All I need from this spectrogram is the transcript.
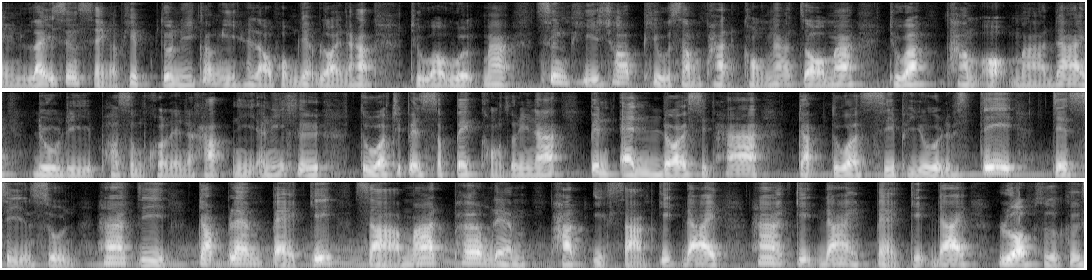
งไร้ซึ่งแสงกระพริบตัวนี้ก็มีให้เราผมเรียบร้อยนะครับ ถือว่าเวิร์กมาก ซึ่งพีชอบผิวสัมผัสของหน้าจอมาก ถือว่าทำออกมาได้ดูดีพอสมควรเลยนะครับ นี่อันนี้คือตัวที่เป็นสเปคของตัวนี้นะ เป็น Android 15 กับตัว CPU Dimensity 7405 5G กับแรม8 g b สามารถเพิ่มแรมพัดอีก3 g b ได้5 g b ได้8 g b ได้ รวมสุดคือ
